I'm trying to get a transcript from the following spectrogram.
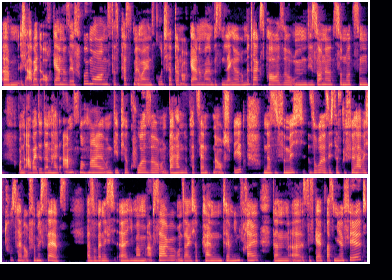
ähm, ich arbeite auch gerne sehr früh morgens, das passt mir immer ganz gut. Ich habe dann auch gerne mal ein bisschen längere Mittagspause, um die Sonne zu nutzen und arbeite dann halt abends nochmal und gebe hier Kurse und behandle Patienten auch spät. Und das ist für mich so, dass ich das Gefühl habe, ich tue es halt auch für mich selbst. Also wenn ich äh, jemandem absage und sage, ich habe keinen Termin frei, dann äh, ist das Geld, was mir fehlt.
